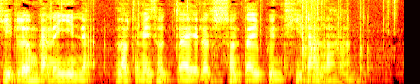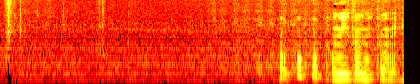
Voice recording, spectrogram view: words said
ขีดเริ่มการได้ยินเนี่ยเราจะไม่สนใจเราจะสนใจพื้นที่ด้านล่างปุ๊บปุ๊บตรงนี้ตรงนี้ตรงนี้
